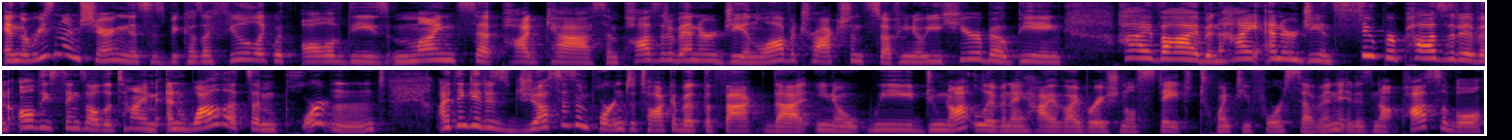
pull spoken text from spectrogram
And the reason I'm sharing this is because I feel like with all of these mindset podcasts and positive energy and law of attraction stuff, you know, you hear about being high vibe and high energy and super positive and all these things all the time. And while that's important, I think it is just as important to talk about the fact that, you know, we do not live in a high vibrational state 24 7. It is not possible.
